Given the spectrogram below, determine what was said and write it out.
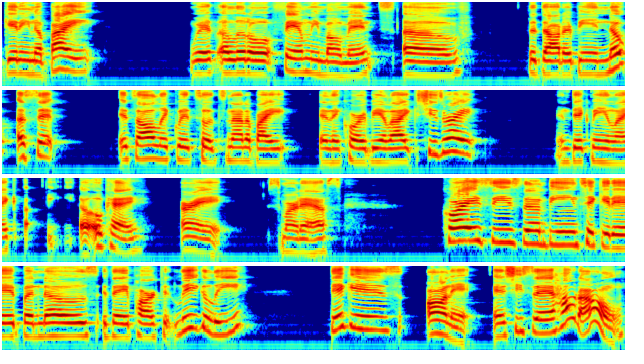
getting a bite with a little family moment of the daughter being, nope, a sip. It's all liquid, so it's not a bite. And then Kory being like, she's right. And Dick being like, uh, okay, all right, smart ass. Kory sees them being ticketed, but knows they parked it legally. Dick is on it. And she said, hold on.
